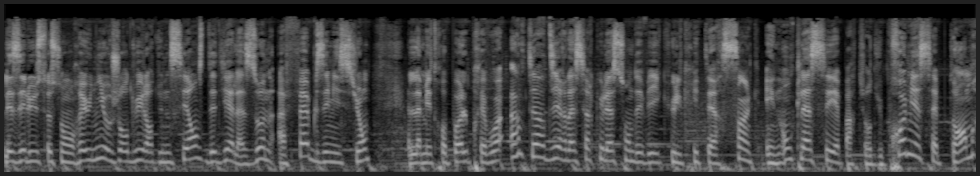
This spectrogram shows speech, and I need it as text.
Les élus se sont réunis aujourd'hui lors d'une séance dédiée à la zone à faibles émissions. La métropole prévoit interdire la circulation des véhicules critères 5 et non classés à partir du 1er septembre.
